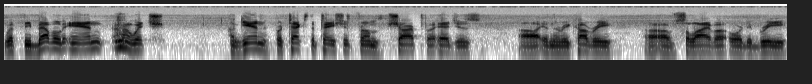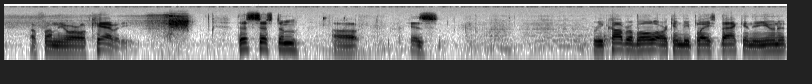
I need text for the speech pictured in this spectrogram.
with the beveled end, which again protects the patient from sharp uh, edges uh, in the recovery uh, of saliva or debris from the oral cavity. This system is recoverable or can be placed back in the unit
